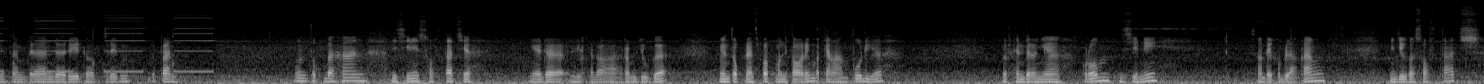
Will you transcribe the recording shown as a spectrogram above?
Ini tampilan dari door trim depan. Untuk bahan di sini soft touch ya ini ada indikator alarm juga. Ini untuk transport monitoring pakai lampu dia. Berhandle-nya chrome di sini sampai ke belakang. Ini juga soft touch.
